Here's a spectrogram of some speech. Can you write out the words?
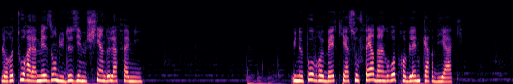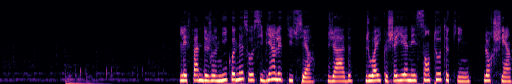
le retour à la maison du deuxième chien de la famille. Une pauvre bête qui a souffert d'un gros problème cardiaque. Les fans de Johnny connaissent aussi bien Laetitia, Jade, Joy que Cheyenne et Santote King, leur chien.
